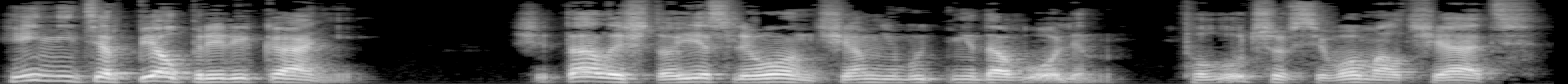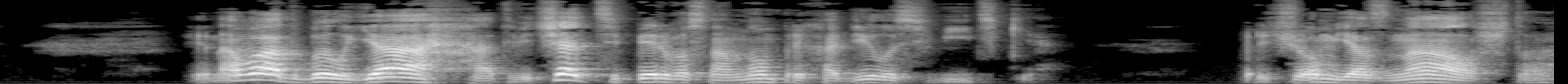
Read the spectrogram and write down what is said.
и не терпел пререканий. Считалось, что если он чем-нибудь недоволен, то лучше всего молчать. Виноват был я, отвечать теперь в основном приходилось Витьке. Причем я знал, что,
